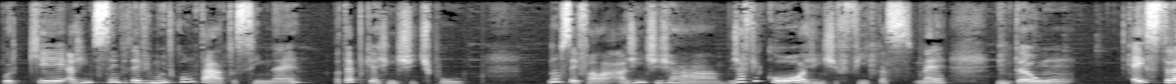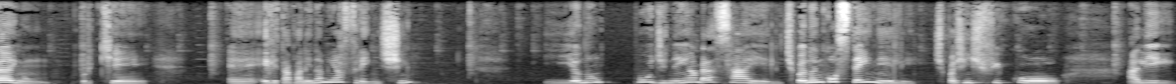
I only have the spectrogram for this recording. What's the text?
Porque a gente sempre teve muito contato, assim, né? Até porque a gente, tipo, não sei falar, a gente já já ficou, a gente fica, né? Então é estranho porque é, ele tava ali na minha frente e eu não pude nem abraçar ele. Tipo, eu não encostei nele. Tipo, a gente ficou ali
